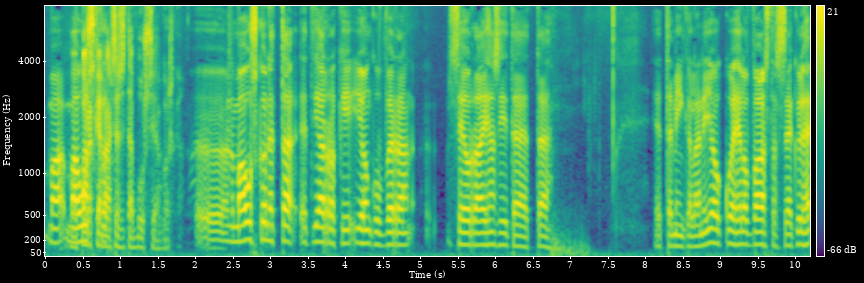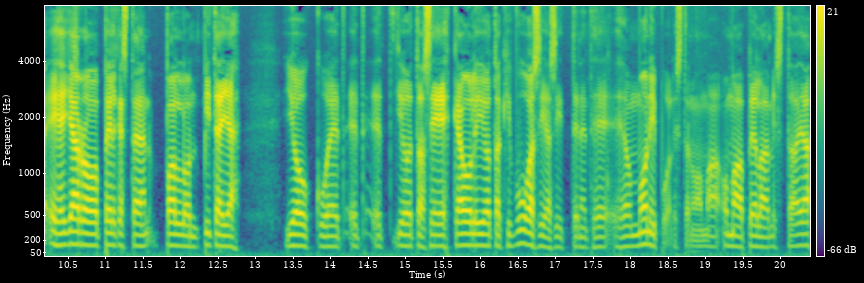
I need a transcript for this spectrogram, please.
mä, mä uskon, sitä bussia koska? No, mä uskon, että, että Jarrokin jonkun verran seuraa ihan siitä, että, että minkälainen joukkue heillä on vastassa. Ja kyllä eihän Jaro ole pelkästään pallon pitäjä joukkue, et, et, jota se ehkä oli jotakin vuosia sitten, että he, he on monipuolistanut omaa, omaa pelaamistaan. Ja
